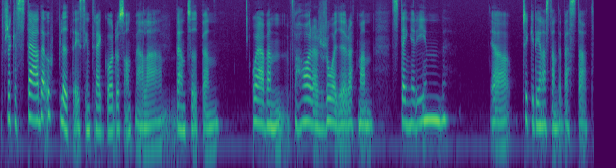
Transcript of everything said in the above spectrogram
försöker städa upp lite i sin trädgård och sånt med alla den typen. Och även för harar och rådjur att man stänger in. Jag tycker det är nästan det bästa. Att,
